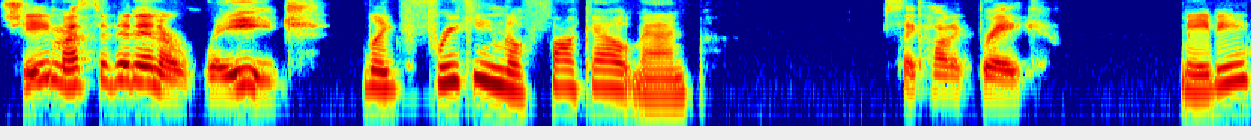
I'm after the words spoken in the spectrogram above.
She must have been in a rage. Like freaking the fuck out, man. Psychotic break. Maybe.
